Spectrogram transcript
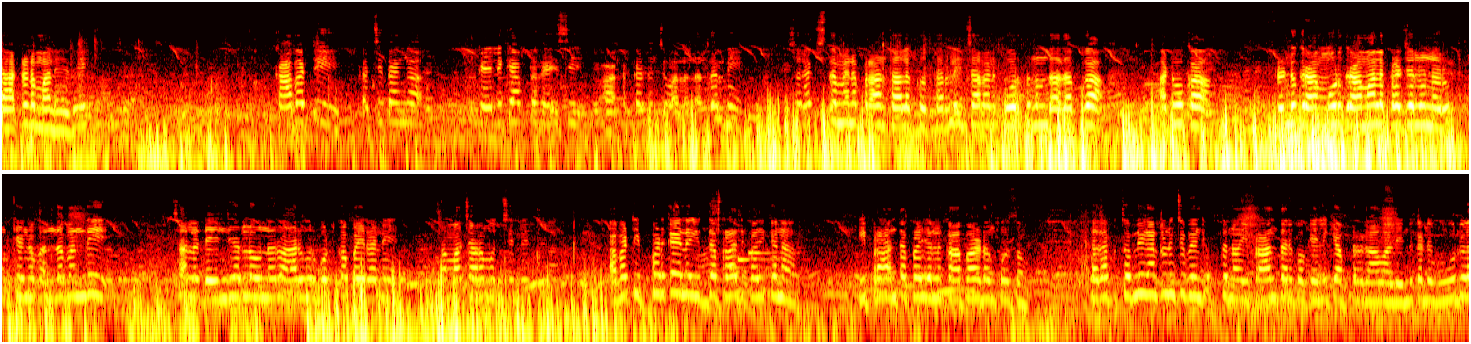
దాటడం అనేది. కాబట్టి ఖచ్చితంగా ఒక హెలికాప్టర్ వేసి అక్కడి నుంచి వాళ్ళందరినీ సురక్షితమైన ప్రాంతాలకు తరలించాలని కోరుతున్నాం. దాదాపుగా అటు ఒక రెండు గ్రా మూడు గ్రామాల ప్రజలు ఉన్నారు. ముఖ్యంగా వంద మంది చాలా డేంజర్లో ఉన్నారు. ఆరుగురు కొట్టుకపోయారని సమాచారం వచ్చింది. కాబట్టి ఇప్పటికైనా యుద్ధ ప్రాతిపదికన ఈ ప్రాంత ప్రజలను కాపాడడం కోసం దాదాపు తొమ్మిది గంటల నుంచి మేము చెప్తున్నాం ఈ ప్రాంతానికి ఒక హెలికాప్టర్ కావాలి. ఎందుకంటే ఊర్ల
